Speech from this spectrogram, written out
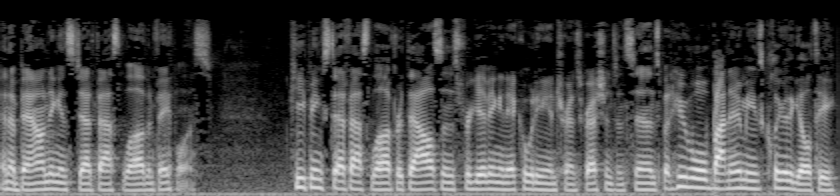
and abounding in steadfast love and faithfulness keeping steadfast love for thousands, forgiving iniquity and transgressions and sins, but who will by no means clear the guilty,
